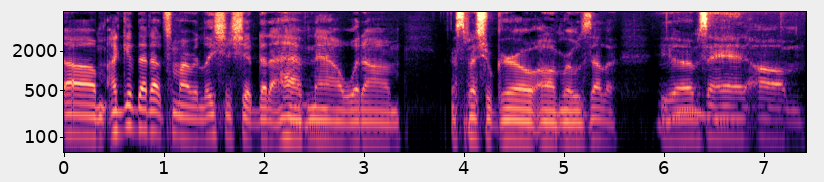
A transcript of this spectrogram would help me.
I um I give that up to my relationship that I have now with um a special girl, um Rosella. You know what I'm saying? Um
